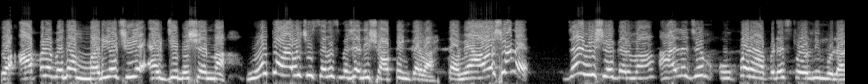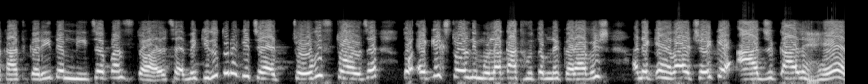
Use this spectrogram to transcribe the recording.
તો આપણે બધા મળીએ છીએ એક્ઝિબિશનમાં હું તો આવું છું સરસ મજાની શોપિંગ કરવા. તમે આવો છો ને? જય વિશ્વકર્મા. હાલ જેમ ઉપર આપણે સ્ટોલની મુલાકાત કરી, તેમ નીચે પણ સ્ટોલ છે. મેં કીધું હતું ને કે ચોવીસ સ્ટોલ છે, તો એક એક સ્ટોલની મુલાકાત હું તમને કરાવીશ. અને કહેવાય છે કે આજકાલ હેર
